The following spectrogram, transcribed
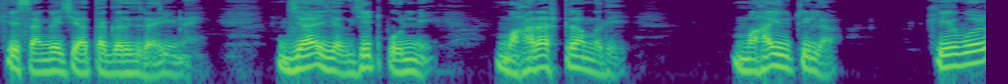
हे सांगायची आता गरज राहिली नाही. ज्या एक्झिट पोलनी महाराष्ट्रामध्ये महायुतीला केवळ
